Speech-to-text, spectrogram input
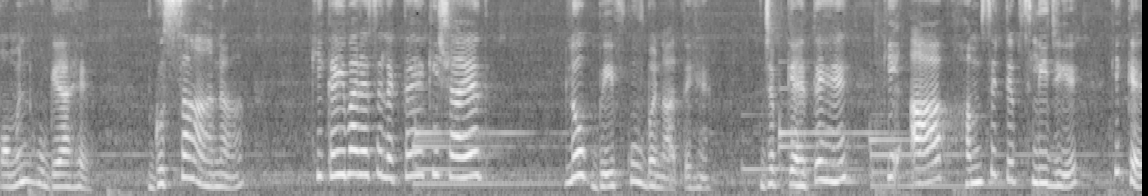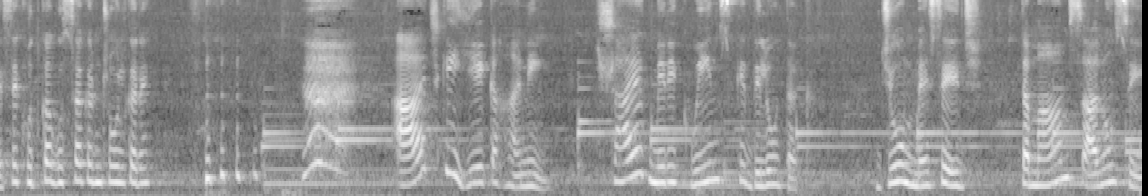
कॉमन हो गया है। गुस्सा आना कि कई बार ऐसा लगता है कि शायद लोग बेवकूफ़ बनाते हैं। जब कहते हैं कि आप हमसे टिप्स लीजिए कि कैसे खुद का गुस्सा कंट्रोल करें? आज की ये कहानी शायद मेरे क्वींस के दिलों तक, जो मैसेज तमाम सालों से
